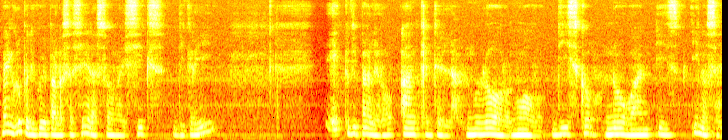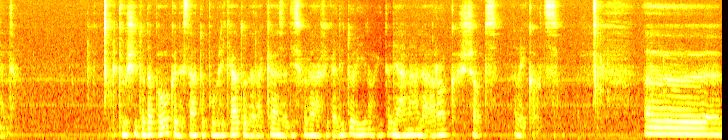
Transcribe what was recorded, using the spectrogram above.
Ma il gruppo di cui parlo stasera sono i Six Degree e vi parlerò anche del loro nuovo disco No One Is Innocent che è uscito da poco ed è stato pubblicato dalla casa discografica di Torino italiana la Rock Shots Records. Uh,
